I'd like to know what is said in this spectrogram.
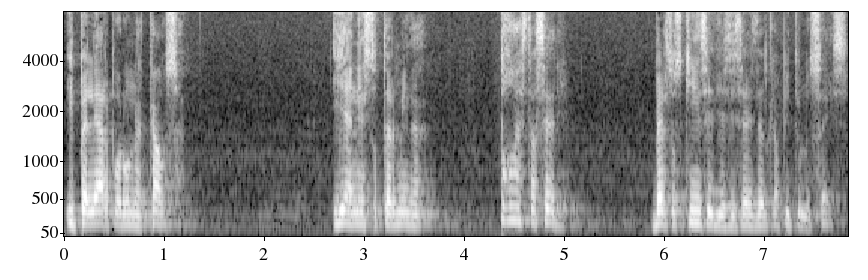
y pelear por una causa. Y en esto termina toda esta serie versos 15 y 16 del capítulo 6.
